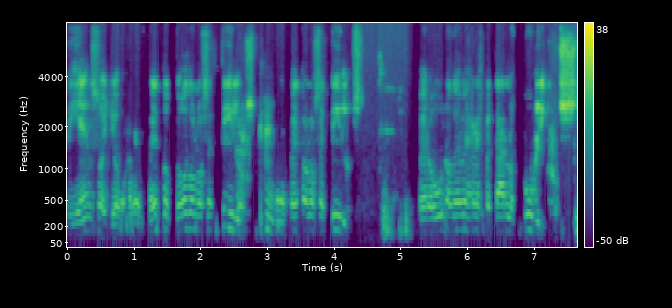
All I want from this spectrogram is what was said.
pienso yo, respeto todos los estilos, respeto los estilos, pero uno debe respetar los públicos.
